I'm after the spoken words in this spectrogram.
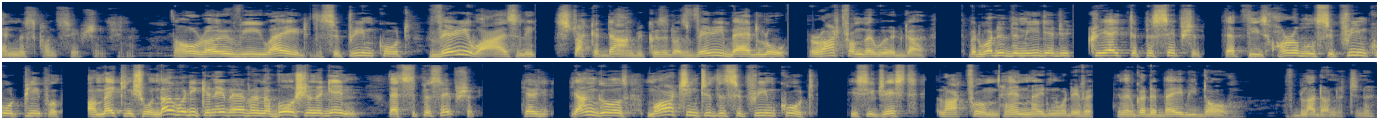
and misconceptions. You know. The whole Roe v. Wade, the Supreme Court very wisely struck it down because it was very bad law right from the word go. But what did the media do? Create the perception that these horrible Supreme Court people are making sure nobody can ever have an abortion again. That's the perception. You young girls marching to the Supreme Court, you see, dressed like film, handmaiden, whatever, and they've got a baby doll with blood on it, you know.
